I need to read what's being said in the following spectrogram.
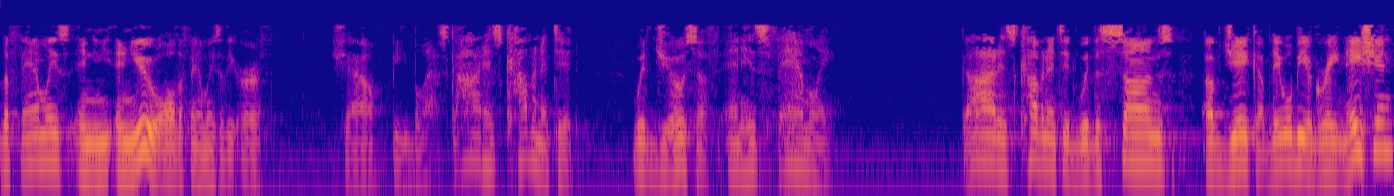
the families, in, in you all the families of the earth shall be blessed. God has covenanted with Joseph and his family. God has covenanted with the sons of Jacob. They will be a great nation.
